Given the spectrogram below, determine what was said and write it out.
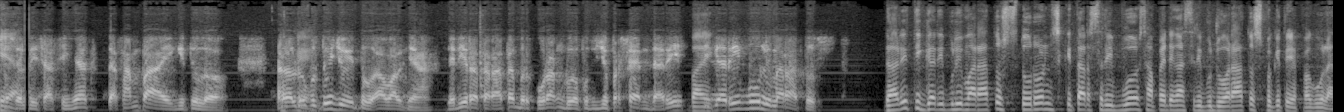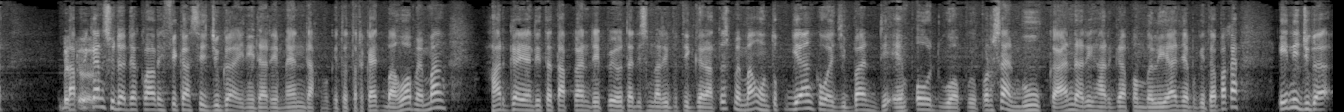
Yeah. Sosialisasinya tidak sampai gitu loh. Tanggal okay. 27 itu awalnya. Jadi rata-rata berkurang 27 persen dari 3.500. Dari 3.500 turun sekitar 1.000 sampai dengan 1.200 begitu ya Pak Gulat? Betul. Tapi kan sudah ada klarifikasi juga ini dari Mendak begitu terkait bahwa memang harga yang ditetapkan DPO tadi 9.300 memang untuk yang kewajiban DMO 20% bukan dari harga pembeliannya begitu. Apakah ini juga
